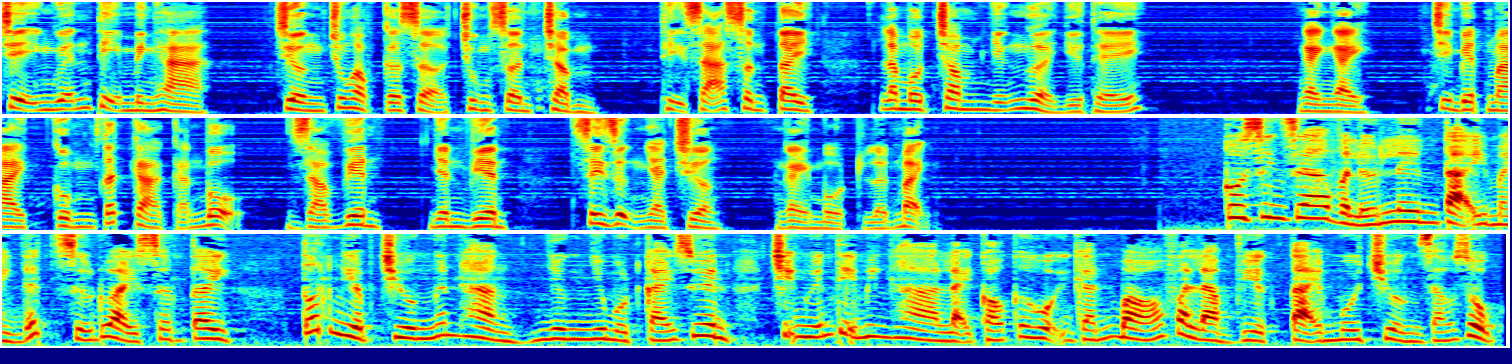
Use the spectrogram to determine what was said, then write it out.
Chị Nguyễn Thị Minh Hà, trường Trung học cơ sở Trung Sơn Trầm, thị xã Sơn Tây là một trong những người như thế. Ngày ngày, chị miệt mài cùng tất cả cán bộ, giáo viên, nhân viên xây dựng nhà trường ngày một lớn mạnh. Cô sinh ra và lớn lên tại mảnh đất xứ đoài Sơn Tây, Tốt nghiệp trường ngân hàng nhưng như một cái duyên, chị Nguyễn Thị Minh Hà lại có cơ hội gắn bó và làm việc tại môi trường giáo dục.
